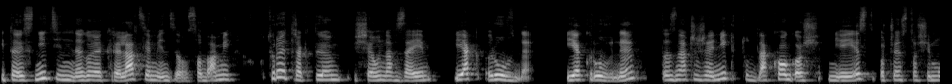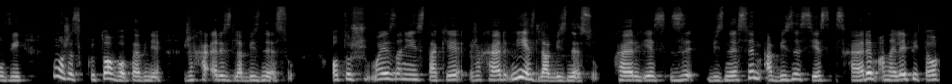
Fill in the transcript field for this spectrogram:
i to jest nic innego jak relacja między osobami, które traktują się nawzajem jak równe. Jak równy, to znaczy, że nikt tu dla kogoś nie jest, bo często się mówi, może skrótowo pewnie, że HR jest dla biznesu. Otóż moje zdanie jest takie, że HR nie jest dla biznesu. HR jest z biznesem, a biznes jest z HR-em, a najlepiej to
